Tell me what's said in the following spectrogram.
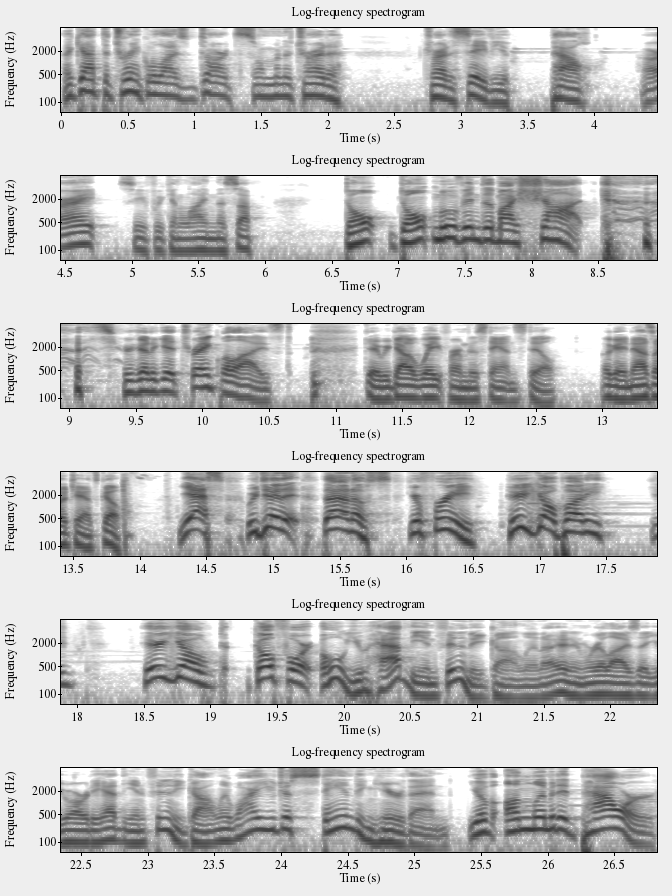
I got the tranquilizer darts, so I'm gonna try to try to save you, pal. Alright? See if we can line this up. Don't don't move into my shot. cause You're gonna get tranquilized. Okay, we gotta wait for him to stand still. Okay, now's our chance. Go. Yes, we did it! Thanos, you're free. Here you go, buddy. You, here you go. Go for it. Oh, you have the Infinity Gauntlet. I didn't realize that you already had the Infinity Gauntlet. Why are you just standing here then? You have unlimited power.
